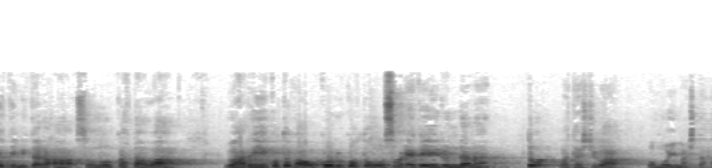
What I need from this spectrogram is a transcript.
えてみたらあその方は悪いことが起こることを恐れているんだなと私は思いました。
